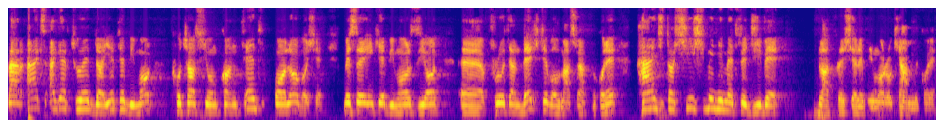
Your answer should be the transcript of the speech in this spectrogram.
برعکس اگر توی diet بیمار potassium content بالا باشه مثل اینکه بیمار زیاد fruit and vegetable مصرف می‌کنه 5 تا 6 میلیمتر جیوه blood pressure بیمار رو کم می‌کنه.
